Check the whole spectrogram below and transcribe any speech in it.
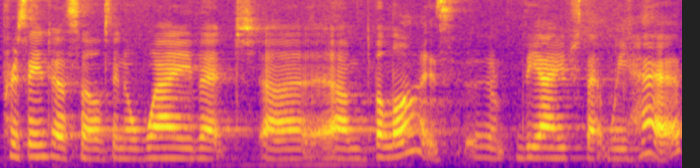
present ourselves in a way that uh, um, belies uh, the age that we have,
